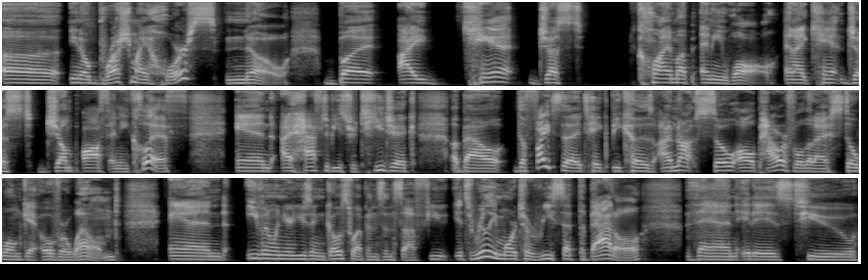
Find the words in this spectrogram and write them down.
uh, you know, brush my horse? No, but I can't just climb up any wall and I can't just jump off any cliff. And I have to be strategic about the fights that I take because I'm not so all powerful that I still won't get overwhelmed. And even when you're using ghost weapons and stuff, you it's really more to reset the battle than it is to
